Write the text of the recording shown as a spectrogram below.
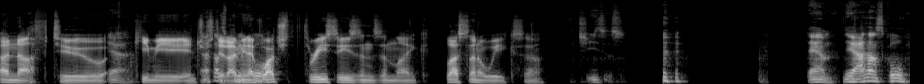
enough to Yeah, keep me interested. I mean, I've watched 3 seasons in like less than a week, so Jesus. Damn. Yeah, that sounds cool.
